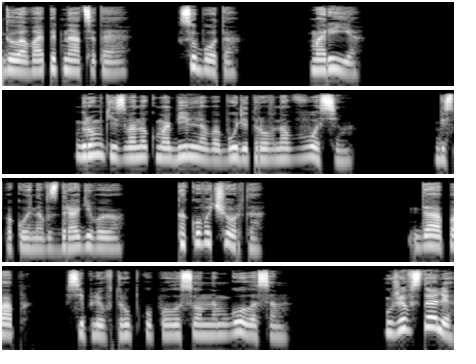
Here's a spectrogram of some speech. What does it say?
Глава 15. Суббота. Мария. Громкий звонок мобильного будет ровно в восемь. Беспокойно вздрагиваю. Какого чёрта? «Да, пап», — сиплю в трубку полусонным голосом. «Уже встали?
